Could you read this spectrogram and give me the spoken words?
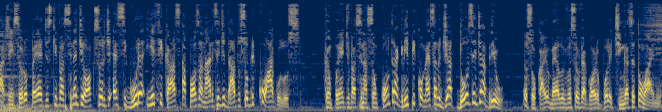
A agência europeia diz que vacina de Oxford é segura e eficaz após análise de dados sobre coágulos. Campanha de vacinação contra a gripe começa no dia 12 de abril. Eu sou Caio Melo e você ouve agora o Boletim Gazeta Online.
